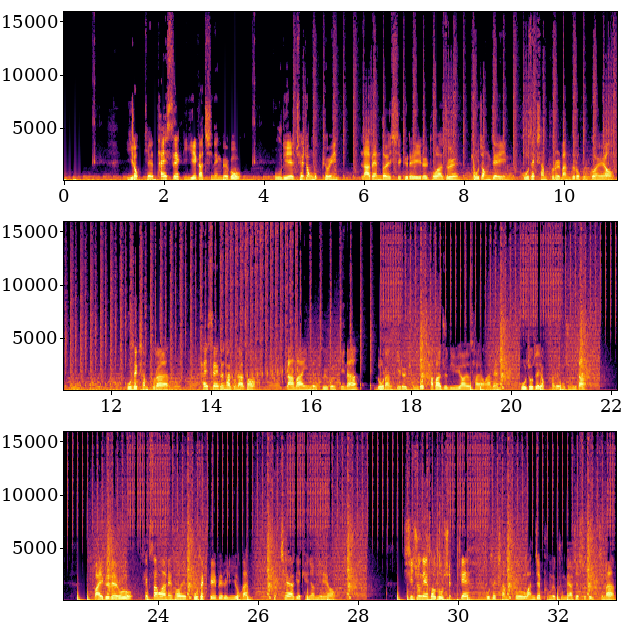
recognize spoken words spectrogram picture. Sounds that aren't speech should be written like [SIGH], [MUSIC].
이렇게 탈색 2회가 진행되고 우리의 최종 목표인 라벤더 애쉬 그레이를 도와줄 조정제인 보색 샴푸를 만들어 볼 거예요. 보색 샴푸란 탈색을 하고 나서 남아있는 붉은기나 노란기를 좀 더 잡아주기 위하여 사용하는 보조제 역할을 해줍니다. 말 그대로 색상환에서의 보색 대비를 이용한 색채약의 개념이에요. 시중에서도 쉽게 보색 샴푸 완제품을 구매하실 수도 있지만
